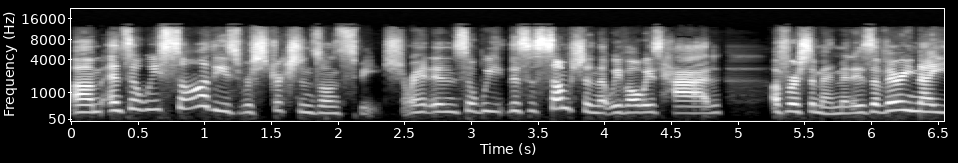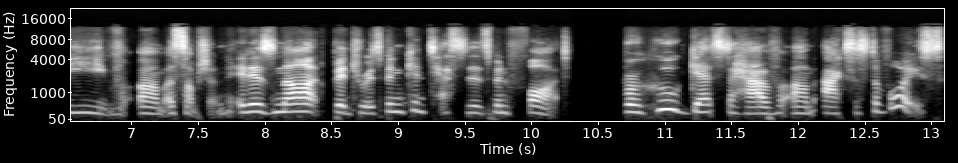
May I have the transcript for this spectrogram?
Um, and so we saw these restrictions on speech, right? And so we this assumption that we've always had a First Amendment is a very naive um, assumption. It has not been true. It's been contested. It's been fought for who gets to have um, access to voice.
